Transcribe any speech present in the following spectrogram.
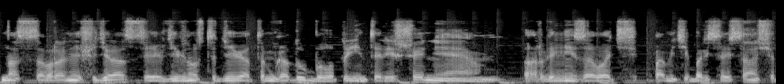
На собрании Федерации в 1999 году было принято решение организовать памяти Бориса Александровича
